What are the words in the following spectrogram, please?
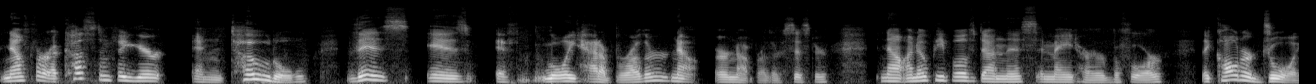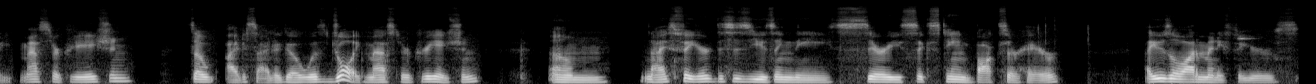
Now for a custom figure in total, this is if Lloyd had a brother, now, or not brother, sister. Now, I know people have done this and made her before. They called her Joy, Master Creation. So I decided to go with Joy, Master Creation. Um, nice figure. This is using the Series 16 boxer hair. I use a lot of minifigures,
